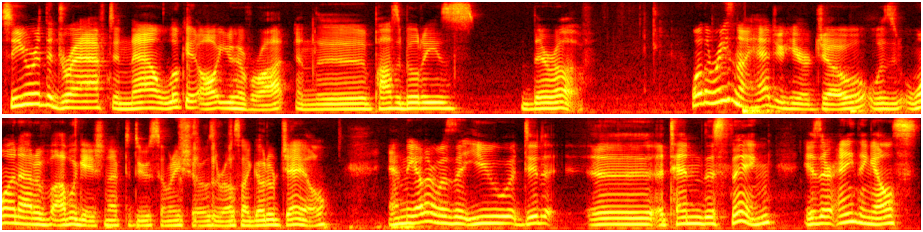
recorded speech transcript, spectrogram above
So you were at the draft, and now look at all you have wrought and the possibilities thereof. Well, the reason I had you here, Joe, was one out of obligation. I have to do so many shows, or else I go to jail. And the other was that you did uh, attend this thing. Is there anything else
